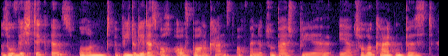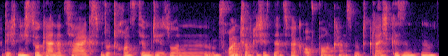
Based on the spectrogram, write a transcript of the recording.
so wichtig ist und wie du dir das auch aufbauen kannst, auch wenn du zum Beispiel eher zurückhaltend bist, dich nicht so gerne zeigst, wie du trotzdem dir so ein freundschaftliches Netzwerk aufbauen kannst mit Gleichgesinnten,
